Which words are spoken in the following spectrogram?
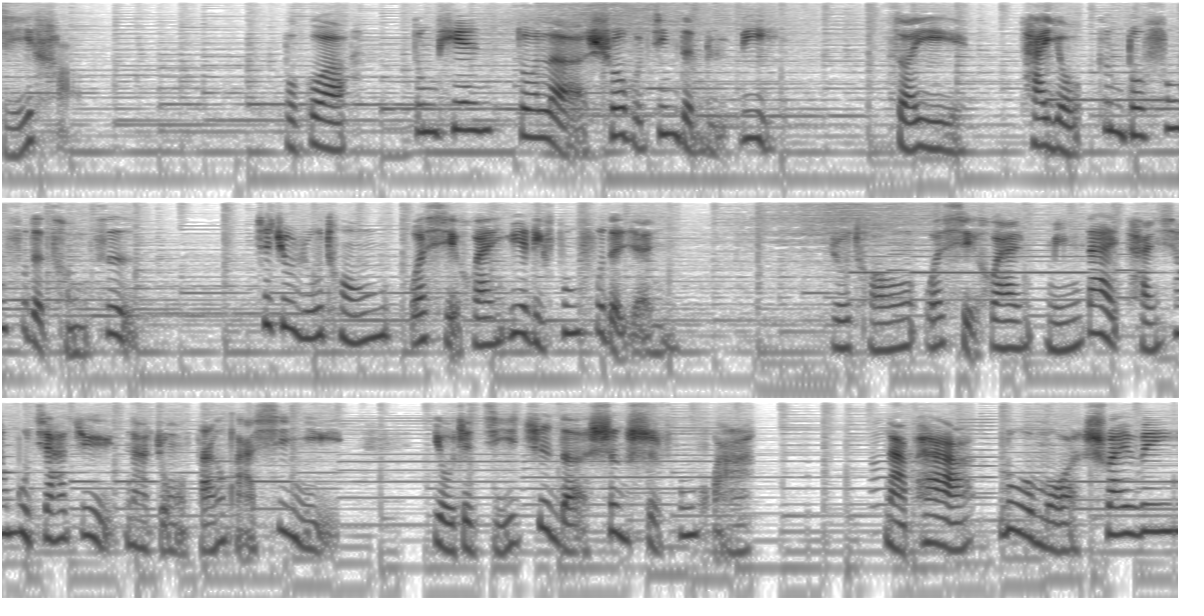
极好，不过冬天多了说不尽的履历，所以它有更多丰富的层次。这就如同我喜欢阅历丰富的人，如同我喜欢明代檀香木家具那种繁华细腻，有着极致的盛世风华，哪怕落寞衰微，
